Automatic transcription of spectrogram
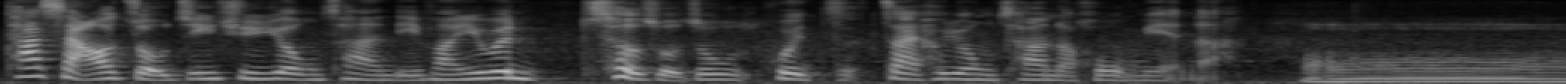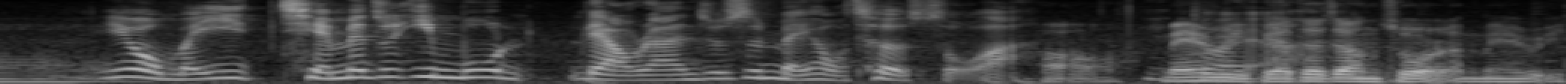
他想要走进去用餐的地方，因为厕所就会在用餐的后面啊。哦，因为我们一前面就一目了然，就是没有厕所啊。好，Mary，不要再这样做了，Mary。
